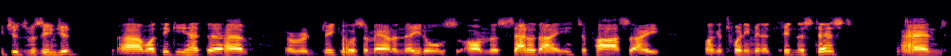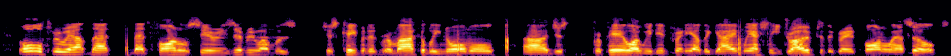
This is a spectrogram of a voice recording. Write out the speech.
Richards was injured. Um, I think he had to have a ridiculous amount of needles on the Saturday to pass a like a 20 minute fitness test. And all throughout that that final series, everyone was just keeping it remarkably normal. Uh, just prepare like we did for any other game. We actually drove to the grand final ourselves,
